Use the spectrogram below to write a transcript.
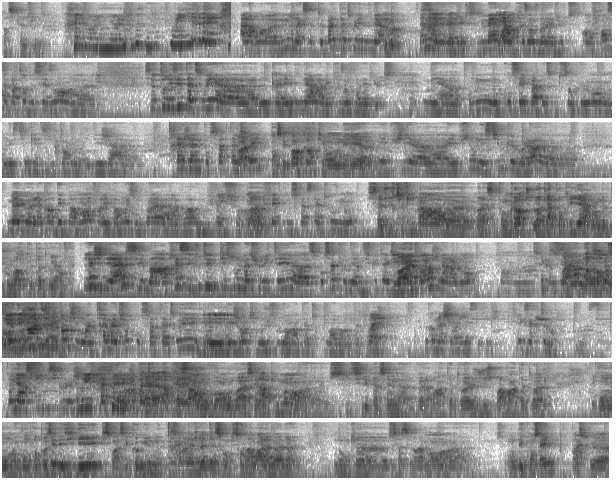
par ce qu'elle fait. Trop mignonne. Oui. Alors, euh, nous, on n'accepte pas de tatouer les mineurs. Non. Même avec C'est- l'adulte. Même Ouais. en présence d'un adulte. En France, à partir de 16 ans, euh, c'est autorisé de tatouer euh, donc, euh, les mineurs avec présence d'un adulte. Mais euh, pour nous, on ne le conseille pas parce que tout simplement, on estime qu'à 18 ans, on est déjà euh, très jeune pour se faire tatouer. On sait pas encore qui on est. euh, Et puis, euh, et puis on estime que voilà, euh, même l'accord des parents, enfin les parents ils n'ont pas à avoir une vue Oui. sur euh, Voilà. le fait qu'on se fasse tatouer ou non. ça justifie pas. euh, voilà, c'est ton corps, tu dois te l'approprier avant de pouvoir te tatouer en fait. L'âge idéal, c'est bah, après c'est toute une question de maturité, euh, c'est pour ça qu'il faut venir discuter avec son Ouais. tatoueur généralement. Enfin, c'est comme ça. Ouais, non, non, Parce qu'il y a non, des gens à je suis, 18 euh, ans qui vont être très matures pour se faire tatouer et des, Mhm. des gens qui vont juste vouloir un tatou pour avoir un tatouage. Ouais. Un peu comme la chirurgie esthétique. Exactement. On est un suivi psychologique Oui. tout à fait avec le Après, ça, on le voit, on le voit assez rapidement. euh, si, si les personnes euh, veulent avoir un tatouage juste pour avoir un tatouage, ils vont, ils vont proposer des idées qui sont assez communes. Qui sont à la qui, mode. qui sont, qui sont vraiment à la mode. Donc euh, ça c'est vraiment... euh, on déconseille parce que euh,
